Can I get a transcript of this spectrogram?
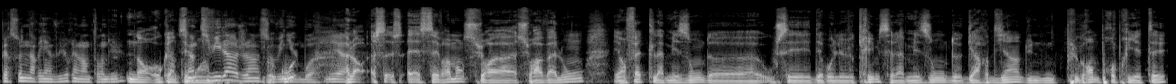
personne n'a rien vu, rien entendu? Non, aucun témoin. C'est un petit village, hein, Sauvigny-le-Bois. Alors, c'est vraiment sur sur Avalon. Et en fait, la maison de où s'est déroulé le crime, c'est la maison de gardien d'une plus grande propriété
